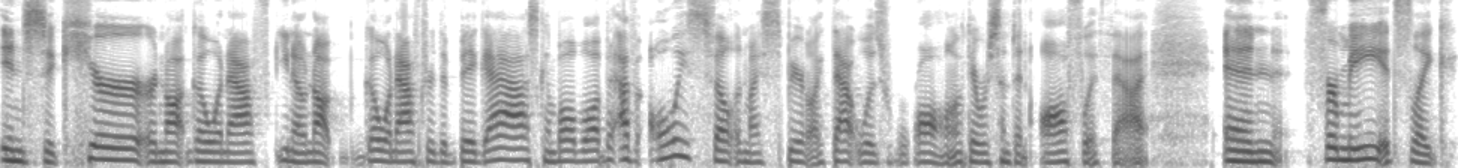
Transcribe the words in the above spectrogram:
insecure or not going after, you know, not going after the big ask and blah, blah, blah. But I've always felt in my spirit like that was wrong. Like there was something off with that. And for me, it's like,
